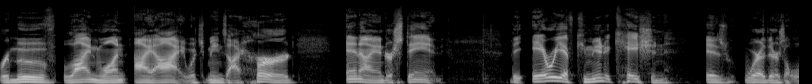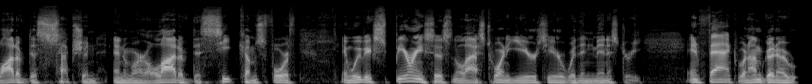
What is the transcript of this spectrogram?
remove line one, aye, aye, which means I heard and I understand. The area of communication is where there's a lot of deception and where a lot of deceit comes forth. And we've experienced this in the last 20 years here within ministry. In fact, when I'm going to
